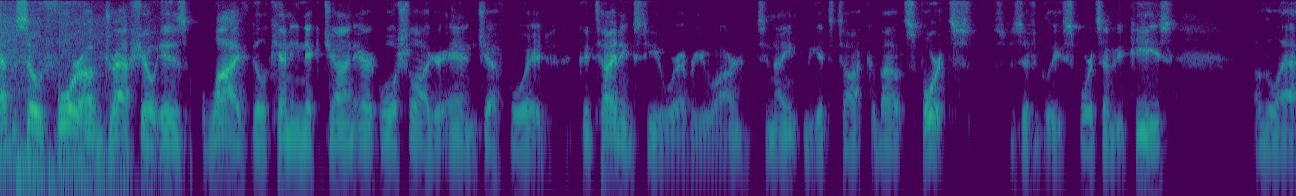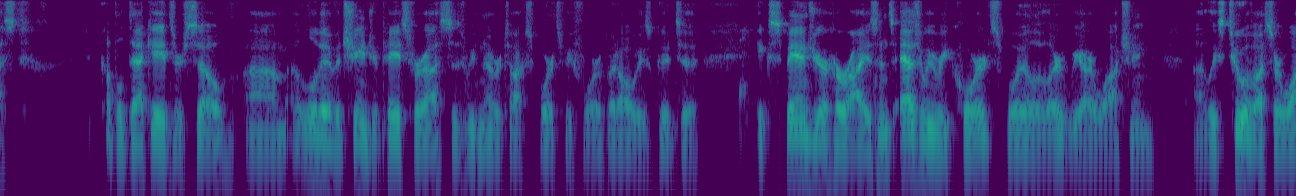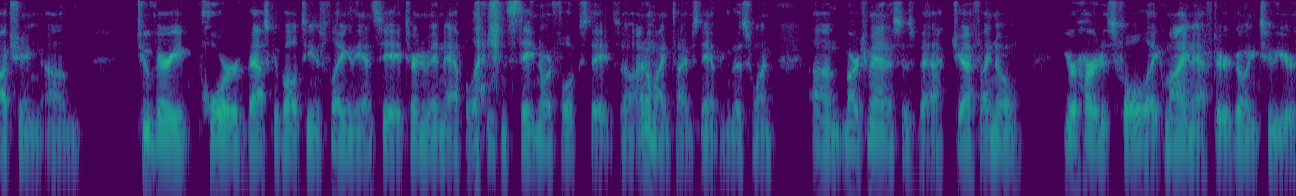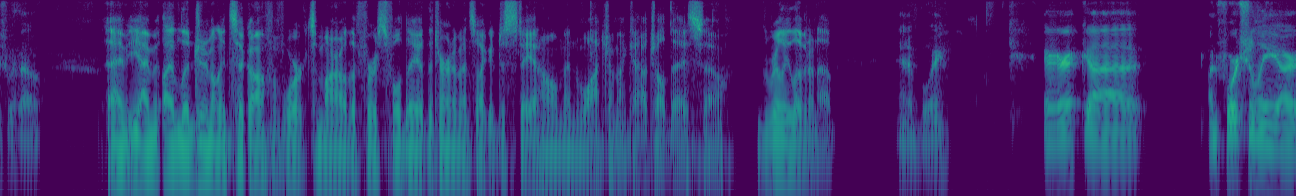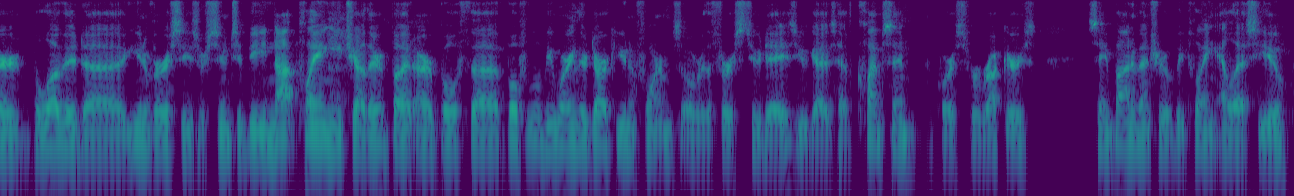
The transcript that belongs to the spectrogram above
Episode four of Draft Show is live. Bill Kenny, Nick John, Eric Wolschlager, and Jeff Boyd. Good tidings to you wherever you are. Tonight, we get to talk about sports, specifically sports MVPs of the last couple decades or so. Um, a little bit of a change of pace for us as we've never talked sports before, but always good to expand your horizons as we record. Spoiler alert: we are watching. Uh, at least two of us are watching um, two very poor basketball teams playing in the NCAA tournament in Appalachian State, Norfolk State. So I don't mind time stamping this one. Um, March Madness is back. Jeff, I know your heart is full like mine after going two years without. I, yeah, I legitimately took off of work tomorrow, the first full day of the tournament, so I could just stay at home and watch on my couch all day. So really living it up. And a boy, Eric. Uh, unfortunately, our beloved uh, universities are soon to be not playing each other, but are both uh, both will be wearing their dark uniforms over the first two days. You guys have Clemson, of course, for Rutgers. St. Bonaventure will be playing LSU.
